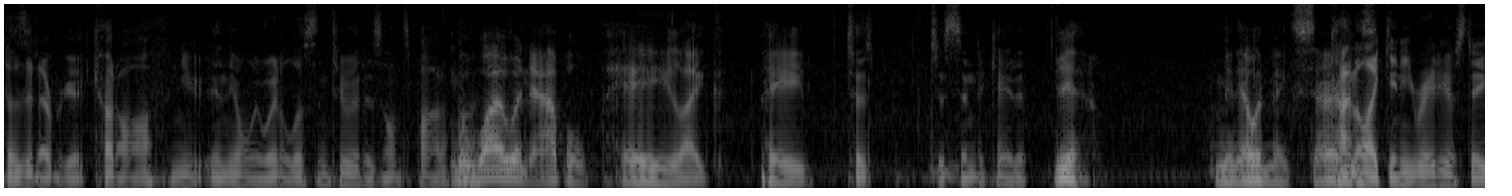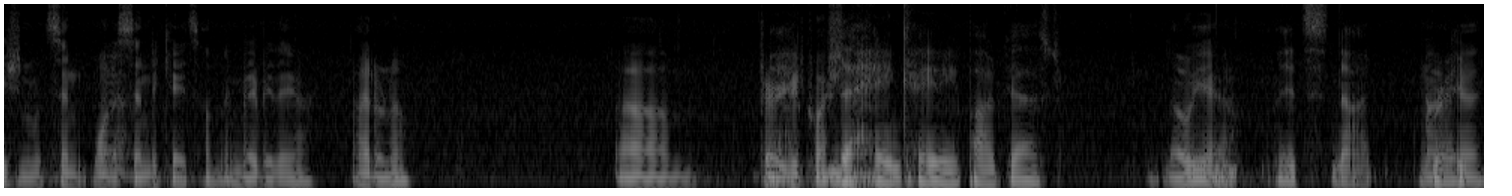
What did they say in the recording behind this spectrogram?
Does it ever get cut off and you and the only way to listen to it is on Spotify? well, why wouldn't Apple pay like pay? to to syndicate it? Yeah, I mean that would make sense. Kind of like any radio station would syn- want to syndicate something. Maybe they are. I don't know. Um, very the- good question. The Hank Haney podcast. oh yeah, It's not, not great. good.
